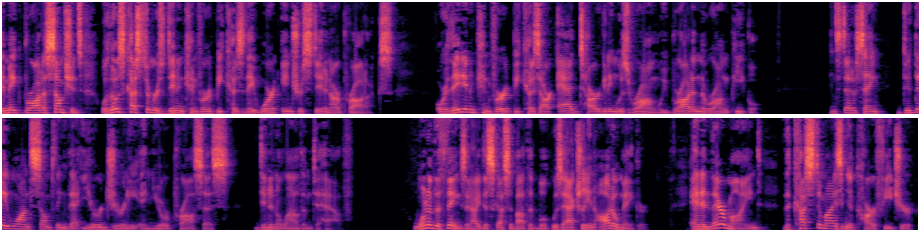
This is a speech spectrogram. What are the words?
They make broad assumptions. Well, those customers didn't convert because they weren't interested in our products, or they didn't convert because our ad targeting was wrong. We brought in the wrong people. Instead of saying, did they want something that your journey and your process didn't allow them to have? One of the things that I discuss about the book was actually an automaker and in their mind, the customizing a car feature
